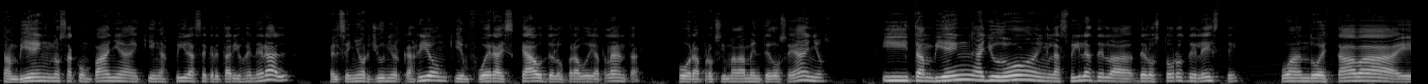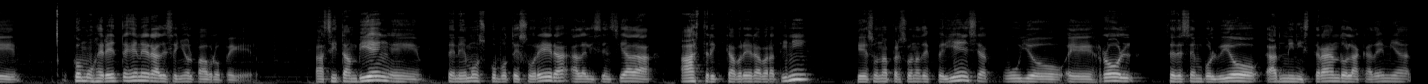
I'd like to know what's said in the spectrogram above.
También nos acompaña quien aspira a secretario general, el señor Junior Carrión, quien fuera scout de los Bravos de Atlanta por aproximadamente 12 años. Y también ayudó en las filas de, los Toros del Este cuando estaba eh, como gerente general el señor Pablo Peguero. Así también eh, tenemos como tesorera a la licenciada Astrid Cabrera Bratini, que es una persona de experiencia cuyo eh, rol se desenvolvió administrando la Academia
